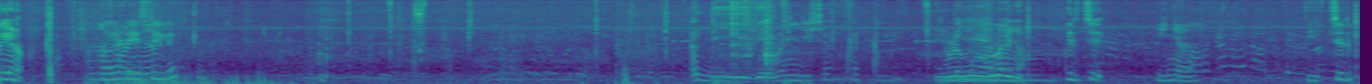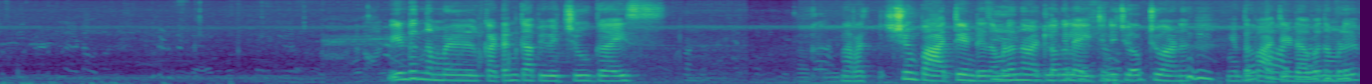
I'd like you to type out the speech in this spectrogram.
വീണം നല്ല ടേസ്റ്റിൽ ഇവിടെ പിഞ്ഞോ? തിരിച്ച്. പിഞ്ഞ? വീണ്ടും നമ്മൾ കട്ടൻ കാപ്പി വെച്ചു ഗൈസ് നിറച്ചും പാറ്റയുണ്ട്. നമ്മുടെ നാട്ടിലൊക്കെ ലൈറ്റിന് ചുറ്റുമാണ് ഇങ്ങനത്തെ പാറ്റയുണ്ട്. അപ്പോൾ നമ്മൾ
